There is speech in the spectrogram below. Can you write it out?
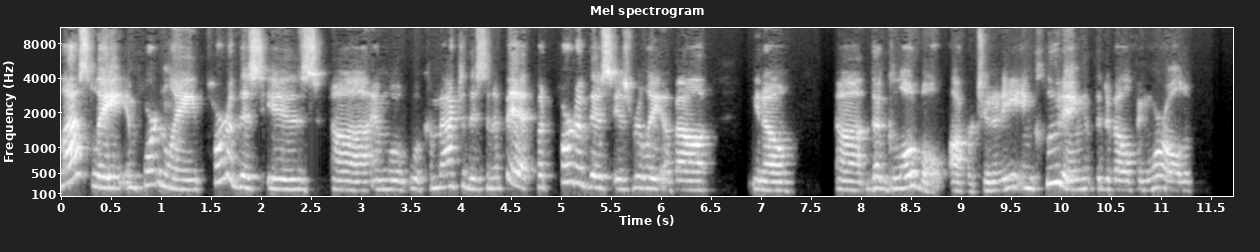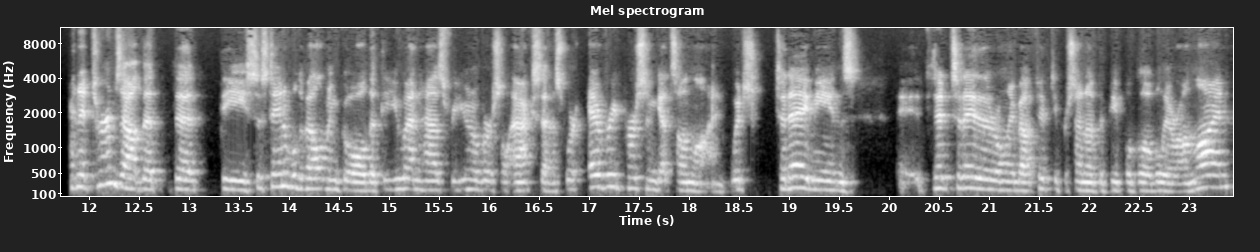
lastly, importantly, part of this is, uh, and we'll, we'll come back to this in a bit, but part of this is really about, you know, uh, the global opportunity, including the developing world. And it turns out that, that the sustainable development goal that the UN has for universal access, where every person gets online, which today means, eh, today there are only about 50% of the people globally are online.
